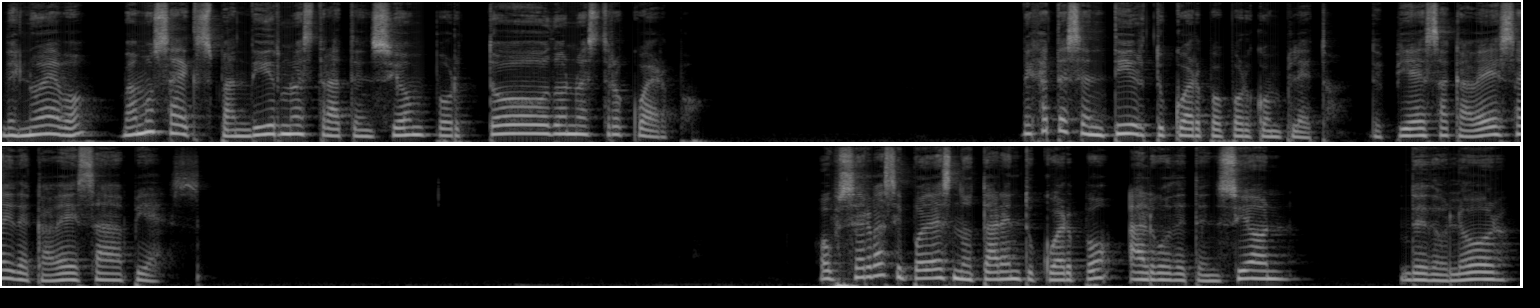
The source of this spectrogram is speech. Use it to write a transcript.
De nuevo, vamos a expandir nuestra atención por todo nuestro cuerpo. Déjate sentir tu cuerpo por completo, de pies a cabeza y de cabeza a pies. Observa si puedes notar en tu cuerpo algo de tensión, de dolor,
